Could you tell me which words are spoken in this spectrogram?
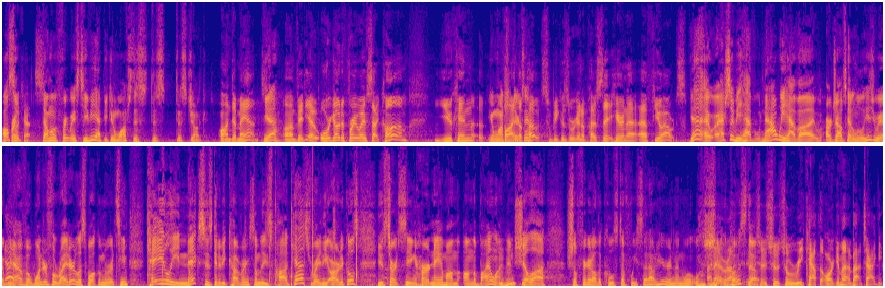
Also, Freightcast. download the FreightWaves TV app. You can watch this this this junk. on demand. Yeah. On video. Or go to freightwaves.com. You can, You can find the too. post because we're going to post it here in a, a few hours. Yeah, actually, we have now we have uh, our job's gotten a little easier. We have, we now have a wonderful writer. Let's welcome to our team, Kaylee Nix, who's going to be covering some of these podcasts, writing the articles. You start seeing her name on on the byline, and she'll uh, she'll figure out all the cool stuff we set out here, and then we'll, we'll Mm-hmm. Share know, the right? post out. She'll, she'll- she'll recap the argument about tagging.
